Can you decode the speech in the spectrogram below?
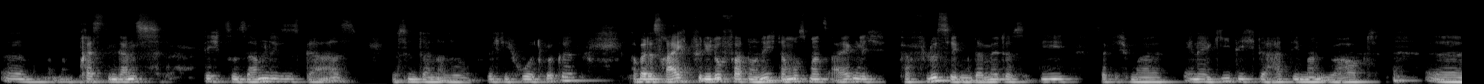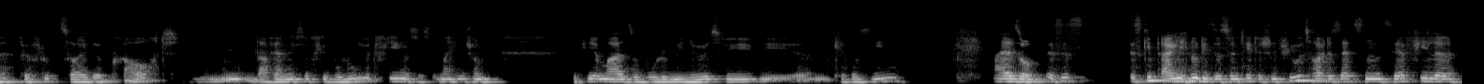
äh, man presst ihn ganz dicht zusammen, dieses Gas. Das sind dann also richtig hohe Drücke. Aber das reicht für die Luftfahrt noch nicht. Da muss man es eigentlich verflüssigen, damit es die, sag ich mal, Energiedichte hat, die man überhaupt äh, für Flugzeuge braucht. Man darf ja nicht so viel Volumen mitfliegen. Es ist immerhin schon viermal so voluminös wie, wie äh, Kerosin. Also, es ist es gibt eigentlich nur diese synthetischen Fuels. Heute setzen sehr viele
